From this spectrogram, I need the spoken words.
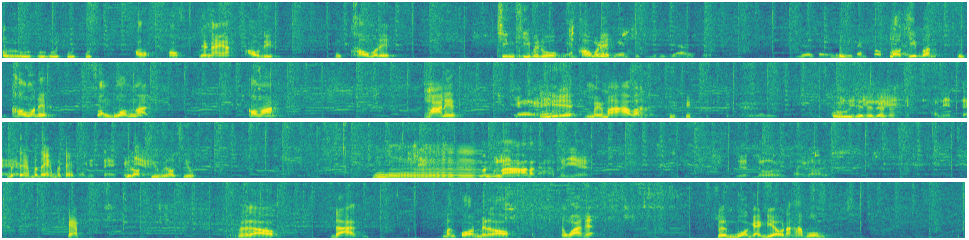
อุ้ยอุ้ยอุ้ยอุ้ยอุ้ยเอาเอายังไงอะเอาดิเข้ามาดิชิงคีไปดู เข้ามาดิเรียนติดทุกอย่างเลยเนื้อไม่มีการป้อมรอคลิปก่อน เข้ามาดิสองตัวมึงอะเข้ามา มาดิยังไงเอ๊ะไม่มาวะอุ้ยเดี๋ยวเดี๋ยวเดี๋ยวเอาเรียนแตกไม่แตกไม่แตกไม่แตกเอาเรียนแตกมีล็อกคิวมีล็อกคิว อืมมันน่ารักถามปะเนี่ยเลือดโลต้องใส่ก่อนไม่เอาดาร์กมังกรไม่เอาจังหวะเนี้ยเดินบวกอย่างเดียวนะครับผม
